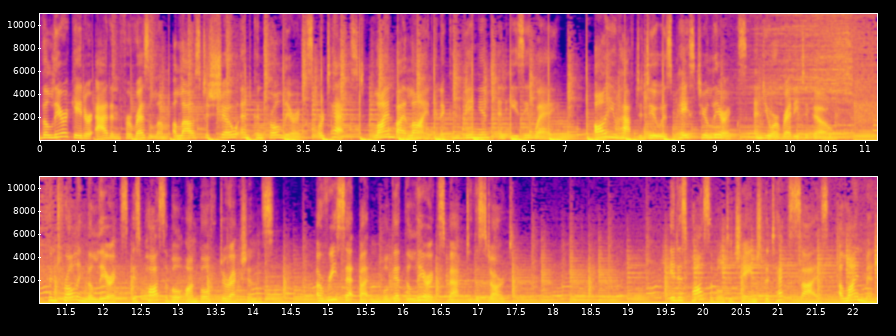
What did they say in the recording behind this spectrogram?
The Lyricator add-in for Resolume allows to show and control lyrics or text, line by line in a convenient and easy way. All you have to do is paste your lyrics and you are ready to go. Controlling the lyrics is possible on both directions. A reset button will get the lyrics back to the start. It is possible to change the text size, alignment,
